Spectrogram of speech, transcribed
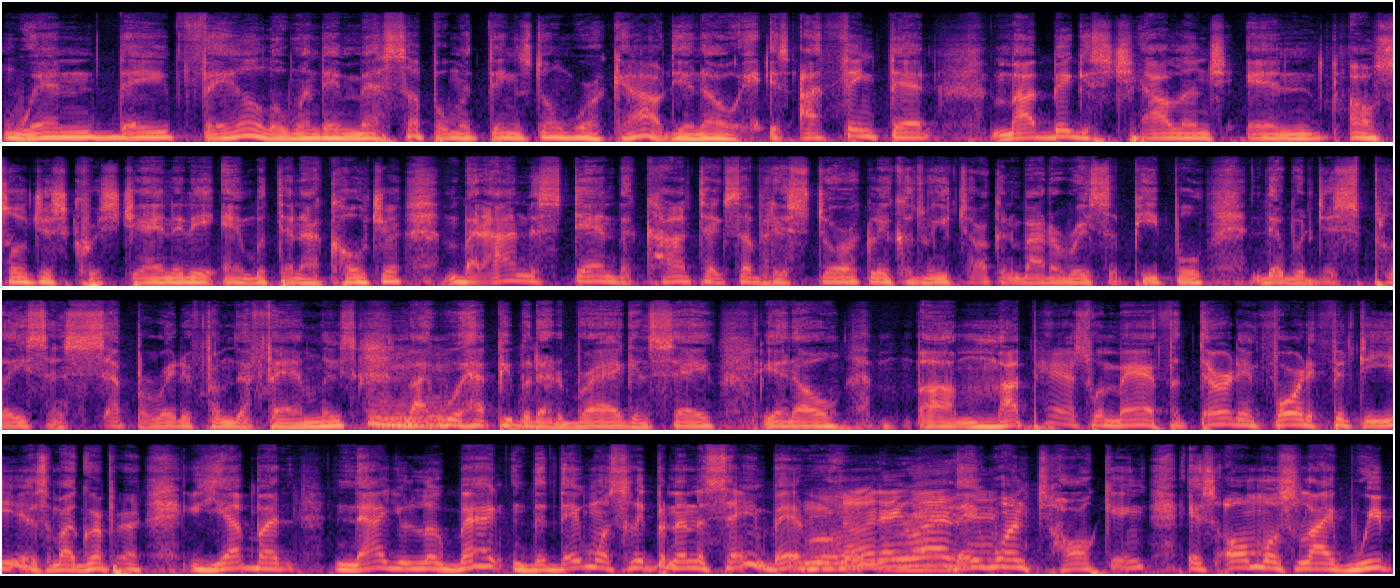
when they fail or when they mess up or when things don't work out. You know, I think that my biggest challenge in also just Christianity and within our culture, but I understand the context of it historically because when you're talking about a race of people that were displaced and separated from their families, like we'll have people that brag and say, you know, um, my parents were married for 30 and 40, 50 years. My grandparents, yeah, but now you look back, they weren't sleeping in the same bedroom. No, they wasn't. They weren't talking. It's almost like we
